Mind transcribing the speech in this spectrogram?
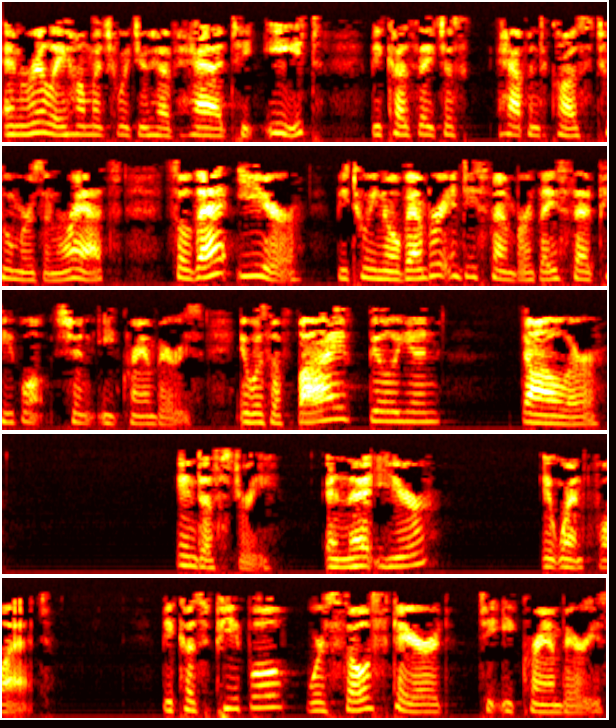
And really, how much would you have had to eat because they just happen to cause tumors in rats? So that year, between November and December, they said people shouldn't eat cranberries. It was a $5 billion industry. And that year, it went flat because people were so scared to eat cranberries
